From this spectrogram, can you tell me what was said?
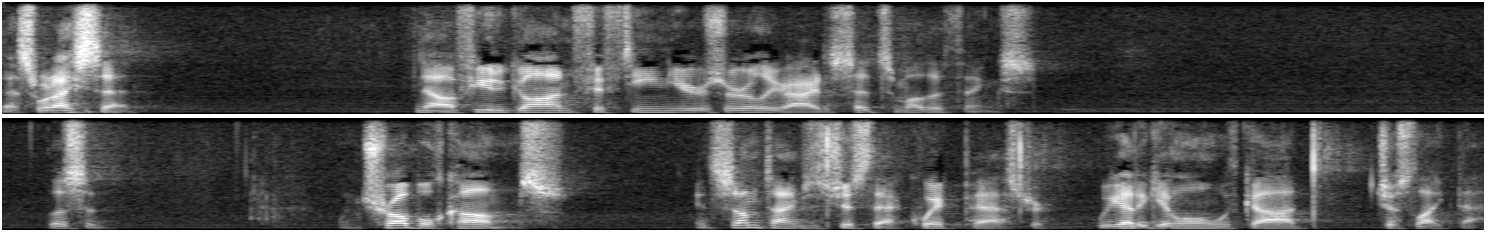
That's what I said. Now, if you'd have gone 15 years earlier, I'd have said some other things. Listen, when trouble comes, and sometimes it's just that quick, Pastor, we got to get along with God just like that.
